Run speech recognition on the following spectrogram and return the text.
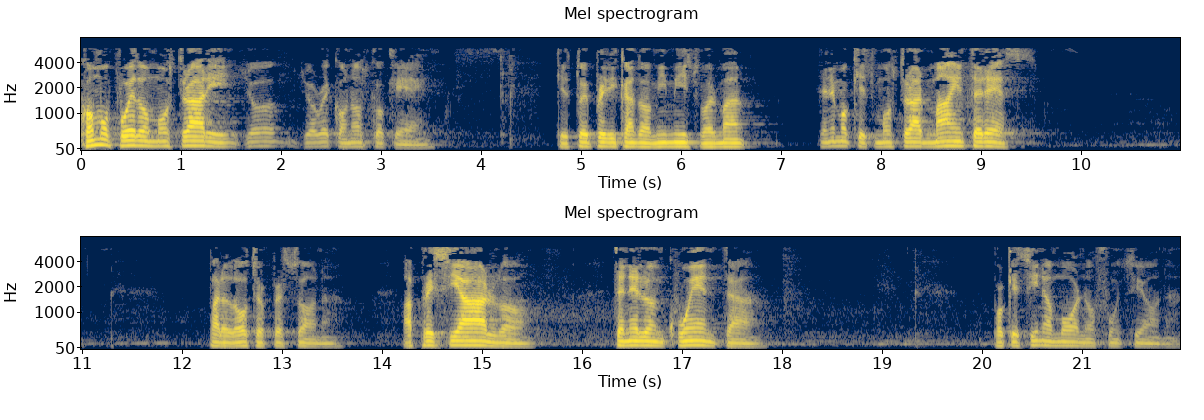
¿cómo puedo mostrar? Y yo, reconozco que, que estoy predicando a mí mismo, hermano. Tenemos que mostrar más interés para la otra persona, apreciarlo, tenerlo en cuenta, porque sin amor no funciona.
